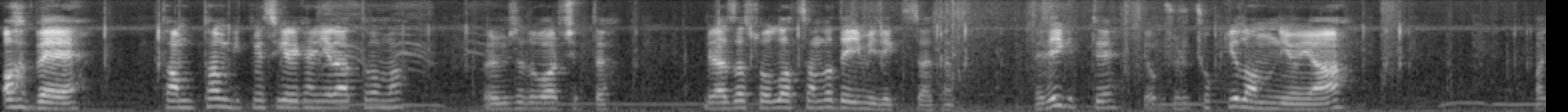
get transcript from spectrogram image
Ah be. Tam tam gitmesi gereken yere attım ama önümüze duvar çıktı. Biraz daha solla atsam da değmeyecekti zaten. Nereye gitti? Ya bu çocuk çok yılanlıyor ya. Bak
